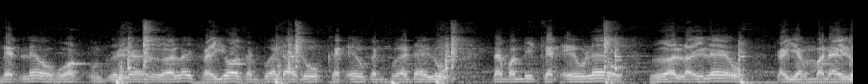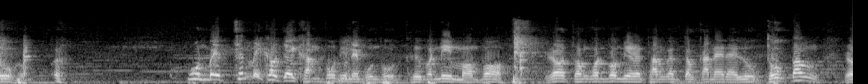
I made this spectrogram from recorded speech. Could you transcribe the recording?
เหน็ดแล้วหัวเหือไหลใครย้อนกันเพื่อได้ลูกเข็ดเอวกันเพื่อได้ลูก แต่มันที่เข็ดเอวแล้ว เหือไหลแล้วก็ยังไม่ได้ลูก พูดไม่ฉันไม่เข้าใจคำพูดที่ในายพูดพูด คือวันนี้หมอมพ่อเราสองคนพ่อเมียเราทำกันต้องการให้ได้ลูก ถูกต้องเรา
